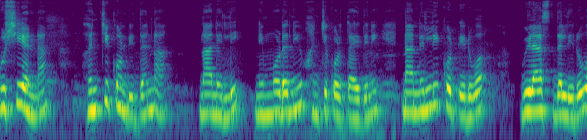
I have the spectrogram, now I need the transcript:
ಖುಷಿಯನ್ನು ಹಂಚಿಕೊಂಡಿದ್ದನ್ನು ನಾನಿಲ್ಲಿ ನಿಮ್ಮೊಡನೆಯೂ ಹಂಚಿಕೊಳ್ತಾ ಇದ್ದೀನಿ. ನಾನಿಲ್ಲಿ ಕೊಟ್ಟಿರುವ ವಿಳಾಸದಲ್ಲಿರುವ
